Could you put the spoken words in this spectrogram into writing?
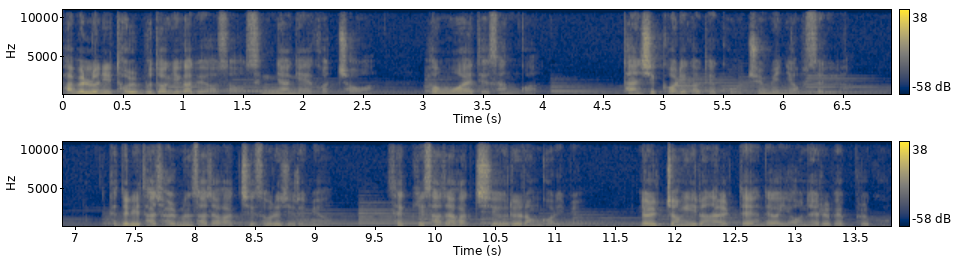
바벨론이 돌 무더기가 되어서 승냥이의 거처와 혐오의 대상과 탄식거리가 되고 주민이 없으리라. 그들이 다 젊은 사자같이 소리 지르며 새끼 사자같이 으르렁거리며 열정이 일어날 때 내가 연회를 베풀고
